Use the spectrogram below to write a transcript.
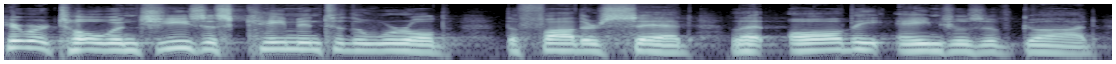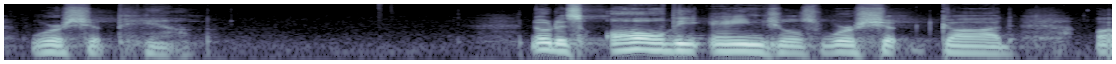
Here we're told when Jesus came into the world, the Father said, Let all the angels of God worship him. Notice all the angels worshiped God, uh,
